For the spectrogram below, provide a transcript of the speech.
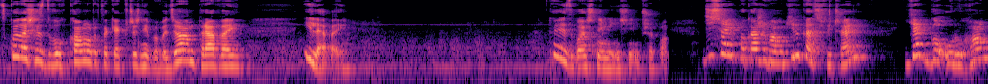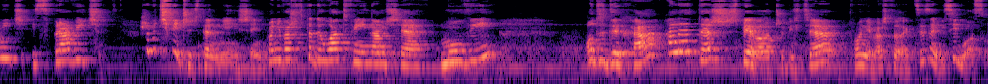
Składa się z dwóch komór, tak jak wcześniej powiedziałam, prawej i lewej. To jest właśnie mięsień przepony. Dzisiaj pokażę Wam kilka ćwiczeń, jak go uruchomić i sprawić, żeby ćwiczyć ten mięsień, ponieważ wtedy łatwiej nam się mówi, oddycha, ale też śpiewa oczywiście, ponieważ to lekcja z emisji głosu.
